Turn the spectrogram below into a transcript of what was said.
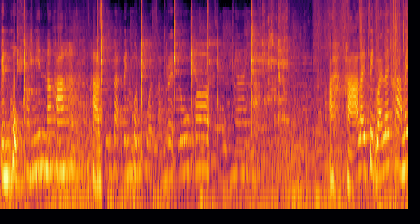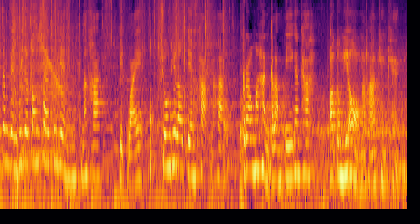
เป็นผงขมิ้นนะคะ หาซื้อแบบเป็นขวดๆสำเร็จรูปก็ใช้ง่ายค่ะอะหาอะไรปิดไว้เลยค่ะ ไม่จำเป็นที่จะต้องแช่ตู้เย็นนะคะ ปิดไว้ช่วงที่เราเตรียมผักนะคะ เรามาหั่นกระหล่ำปีกันค่ะ เอาตรงนี้ออกนะคะ แข็งๆ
